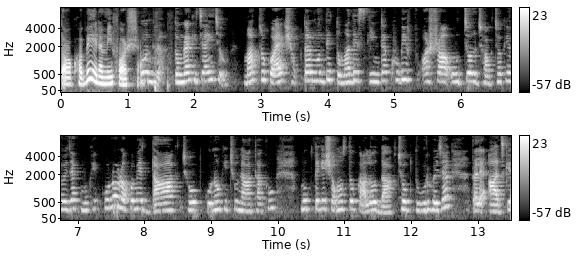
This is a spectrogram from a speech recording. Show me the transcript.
ত্বক হবে এরমই ফর্সা। বন্ধুরা তোমরা কি চাইছো? মাত্র কয়েক সপ্তাহের মধ্যে তোমাদের স্কিনটা খুবই ফর্সা, উজ্জ্বল, ঝকঝকে হয়ে যাক। মুখে কোনো রকমের দাগ, ছোপ কোনো কিছু না থাকুক। মুখ থেকে সমস্ত কালো দাগ, ছোপ দূর হয়ে যাক। তাহলে আজকে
